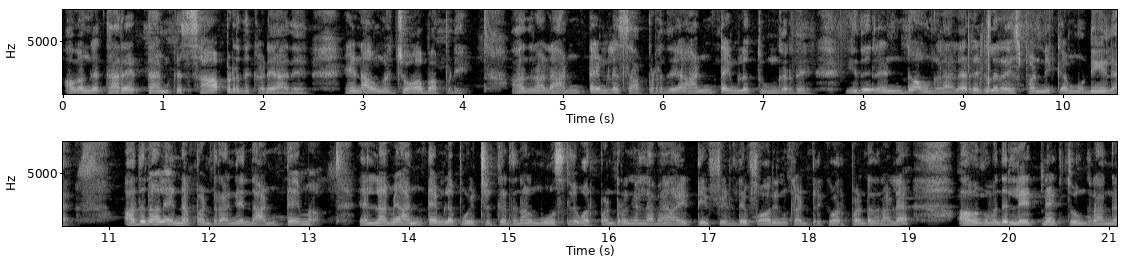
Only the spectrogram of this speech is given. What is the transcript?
அவங்க கரெக்ட் டைமுக்கு சாப்பிட்றது கிடையாது. ஏன்னா அவங்க ஜாப் அப்படி. அதனால் அன்டைமில் சாப்பிட்றது அன்டைமில் தூங்குறது இது ரெண்டும் அவங்களால ரெகுலரைஸ் பண்ணிக்க முடியல. அதனால என்ன பண்ணுறாங்க இந்த அன்டைம் எல்லாமே அன்டைமில் போயிட்டுருக்கிறதுனால மோஸ்ட்லி ஒர்க் பண்ணுறவங்க எல்லாமே ஐடி ஃபீல்டு ஃபாரின் கண்ட்ரிக்கு ஒர்க் பண்ணுறதுனால அவங்க வந்து லேட் நைட் தூங்குறாங்க.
